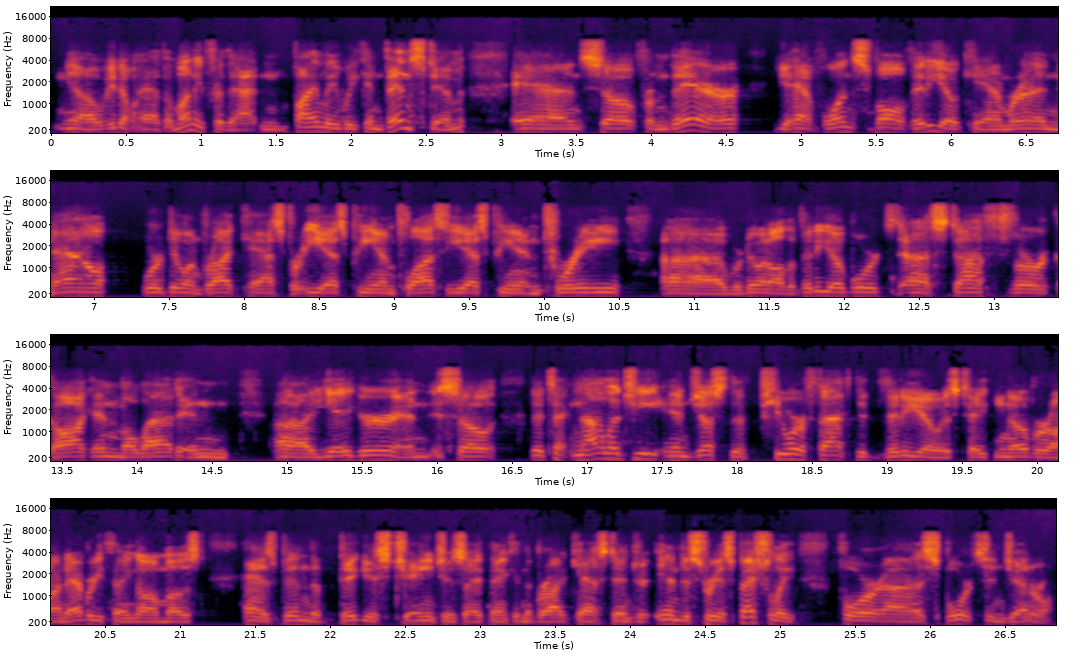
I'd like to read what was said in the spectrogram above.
you know, we don't have the money for that. And finally we convinced him. And so from there, you have one small video camera and now we're doing broadcasts for ESPN Plus, ESPN Three. Uh, we're doing all the video board uh, stuff for Goggin, Millett, and uh, Yager. And so the technology and just the pure fact that video is taking over on everything almost has been the biggest changes, I think, in the broadcast in- industry, especially for uh, sports in general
